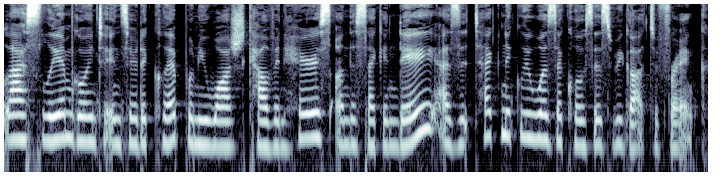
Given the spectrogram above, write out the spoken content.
Lastly, I'm going to insert a clip when we watched Calvin Harris on the second day, as it technically was the closest we got to Frank.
